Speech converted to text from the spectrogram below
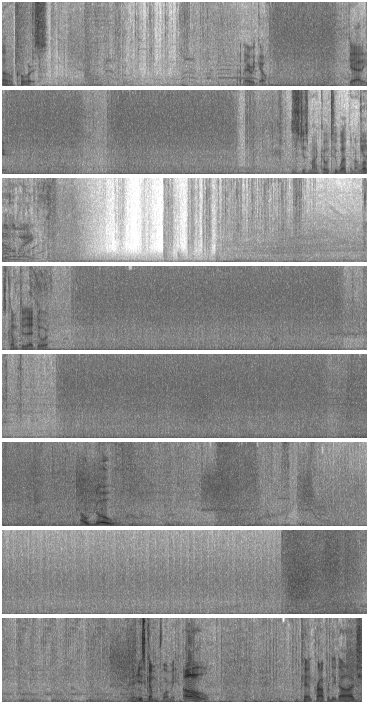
Oh, of course. Oh, there we go. Get out of here. This is just my go-to weapon. I love it. Coming through that door. Oh no! He's coming for me. Oh! You can't properly dodge.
